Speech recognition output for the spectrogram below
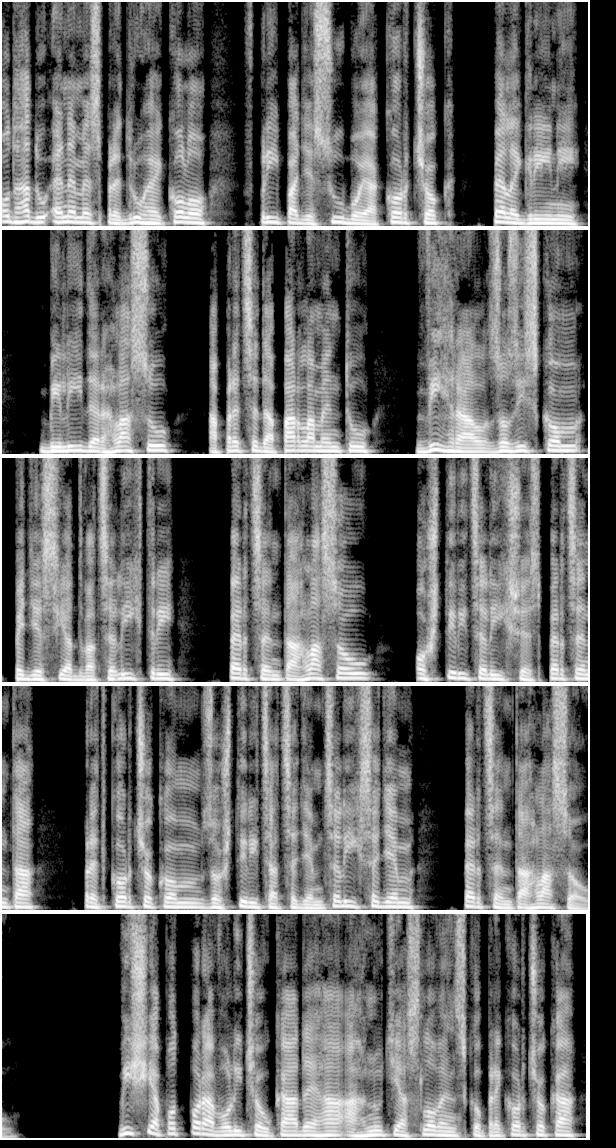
odhadu NMS pre druhé kolo v prípade súboja Korčok, Pellegrini by líder hlasu a predseda parlamentu vyhral so ziskom 52,3% hlasov o 4,6% pred Korčokom zo 47,7% hlasov. Vyššia podpora voličov KDH a hnutia Slovensko pre Korčoka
